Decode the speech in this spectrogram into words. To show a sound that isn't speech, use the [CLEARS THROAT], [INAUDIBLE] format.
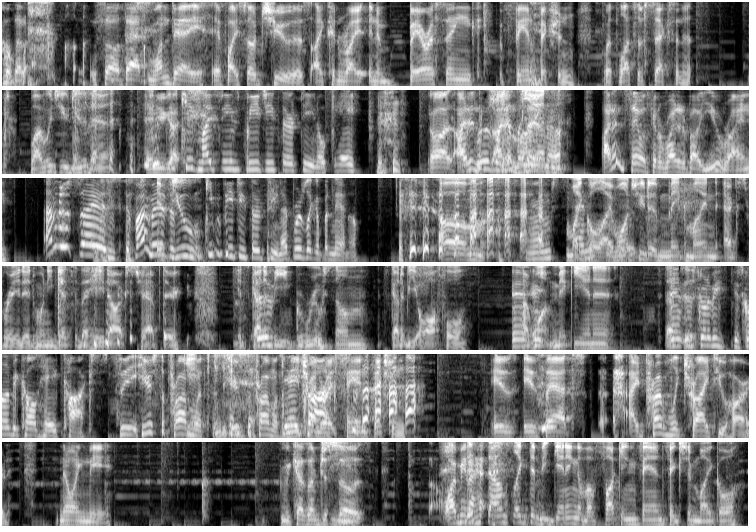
So that, so that one day, if I so choose, I can write an embarrassing fanfiction with lots of sex in it. Why would you do that? [LAUGHS] And you Just got, keep my scenes PG thirteen, okay? [LAUGHS] oh, I didn't, I didn't say. I didn't say I was gonna write it about you, Ryan. I'm just saying, [LAUGHS] if I'm in it, If just you- keep it PG thirteen. I bruise like a banana. Um, I'm Michael, I want you to make mine X-rated when you get to the Haydox chapter. It's got to be gruesome. It's got to be awful. I And- want Mickey in it. And That's it's it. gonna be it's gonna be called Hey Cox. See, here's the problem Gay- with here's the problem with Gay me trying to write fan fiction. [LAUGHS] is is that I'd probably try too hard, knowing me, because I'm just Jeez. so. I mean, I This ha- sounds like the beginning of a fucking fan fiction, Michael.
